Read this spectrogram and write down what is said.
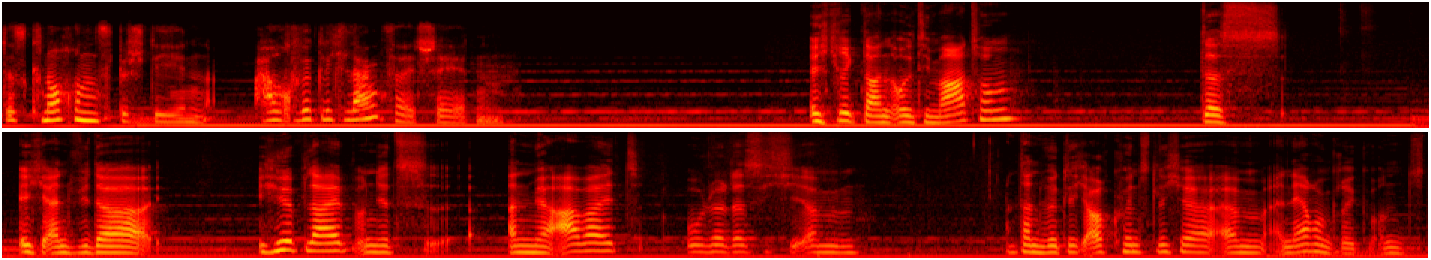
des Knochens bestehen, auch wirklich Langzeitschäden. Ich krieg dann ein Ultimatum, dass ich entweder hier bleibe und jetzt an mir arbeite oder dass ich ähm, dann wirklich auch künstliche ähm, Ernährung kriege. Und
